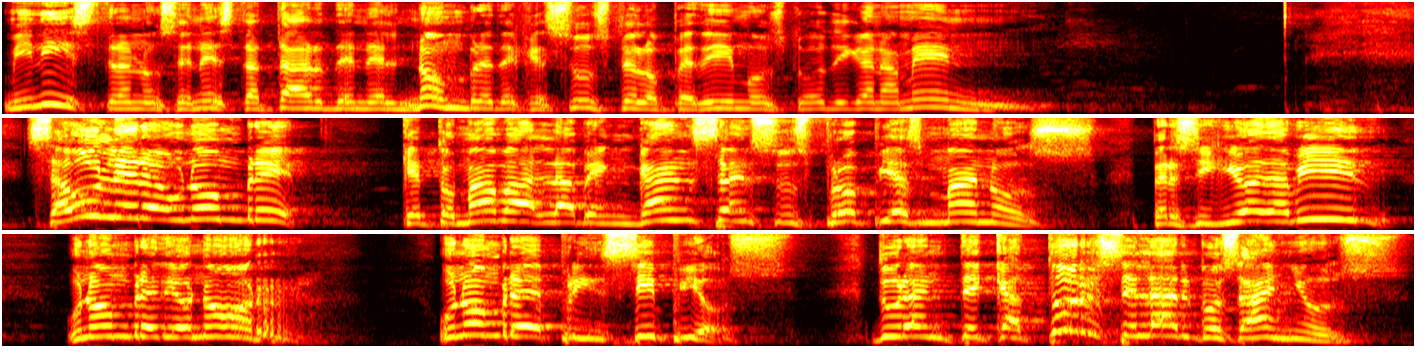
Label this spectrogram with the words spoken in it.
ministranos en esta tarde. En el nombre de Jesús te lo pedimos. Todos digan amén. Saúl era un hombre que tomaba la venganza en sus propias manos. Persiguió a David, un hombre de honor, un hombre de principios. Durante 14 largos años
